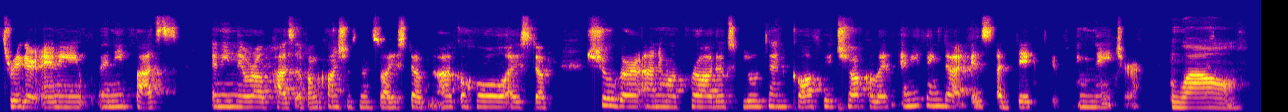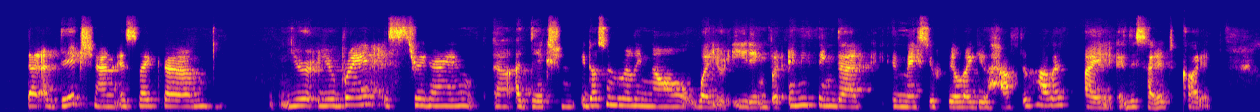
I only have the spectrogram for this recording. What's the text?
trigger any any paths, any neural paths of unconsciousness. So I stopped alcohol. I stopped sugar, animal products, gluten, coffee, chocolate, anything that is addictive in nature. Wow. That addiction is like um, your your brain is triggering uh, addiction. It doesn't really know what you're eating but anything that it makes you feel like you have to have it i decided to cut it.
